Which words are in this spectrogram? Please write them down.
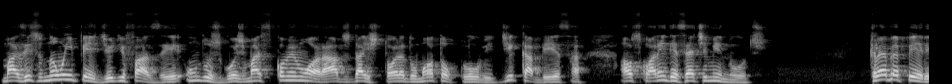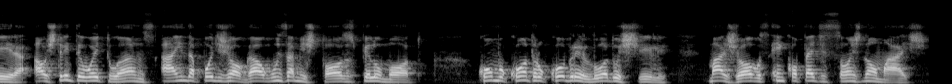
mas isso não o impediu de fazer um dos gols mais comemorados da história do motoclube, de cabeça, aos 47 minutos. Kleber Pereira, aos 38 anos, ainda pôde jogar alguns amistosos pelo moto, como contra o Cobreloa do Chile, mas jogos em competições não mais.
